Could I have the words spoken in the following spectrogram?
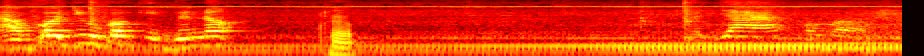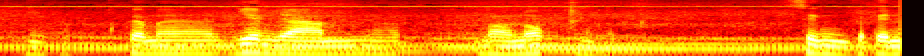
เอาพ่ออยู่พ่อกินนั่นเนาะครับ ยาเขาบอกนี่ครับก็มาเยี่ยมยามนะครับเบานกนะครับซึ่งจะเป็น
